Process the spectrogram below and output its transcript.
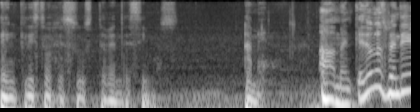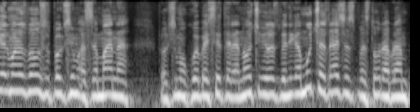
En Cristo Jesús te bendecimos. Amén. Amén. Que Dios los bendiga, hermanos. Vamos la próxima semana, próximo jueves 7 de la noche. Que Dios los bendiga. Muchas gracias, Pastor Abraham.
